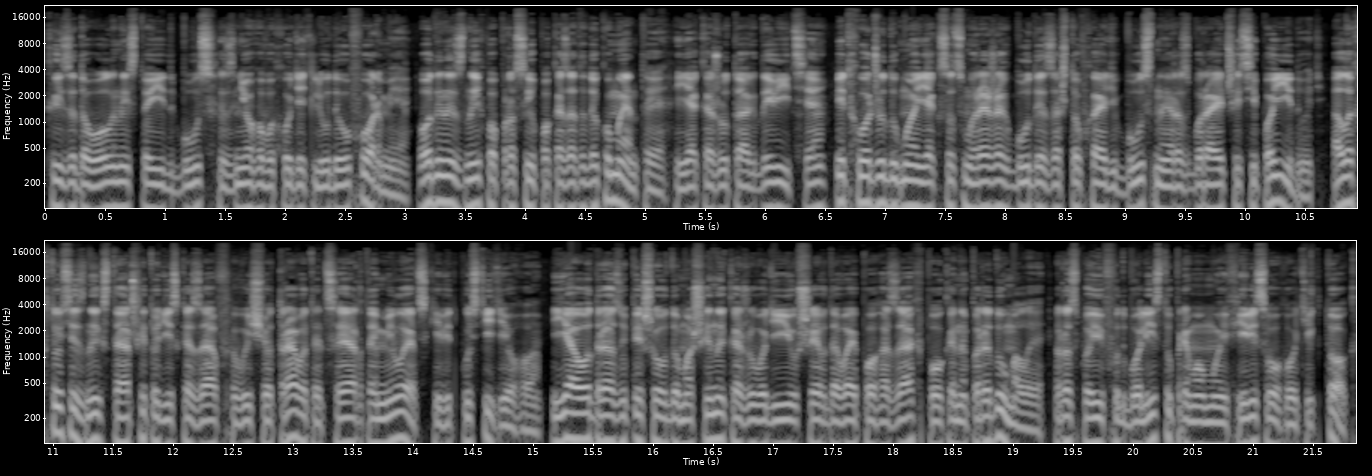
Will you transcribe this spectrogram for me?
такий задоволений, стоїть бус. З нього виходять люди у формі. Один із них попросив показати документи. Я кажу, так, дивіться. Підходжу, думаю, як в соцмережах буде, заштовхають бус, не розбираючись і поїдуть. Але хтось із них старший тоді сказав: ви що травите? Це Артем Мілевський, відпустіть його. Я одразу пішов до машини, кажу водію, шеф, давай по газах, поки не передумали. Розповів футболіст у прямому ефірі свого TikTok.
